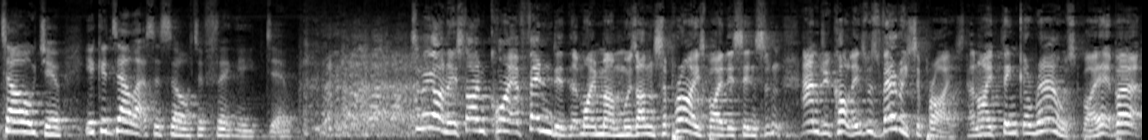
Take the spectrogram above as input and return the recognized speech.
told you. You can tell that's the sort of thing he'd do. Honest, I'm quite offended that my mum was unsurprised by this incident. Andrew Collins was very surprised, and I think aroused by it, but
